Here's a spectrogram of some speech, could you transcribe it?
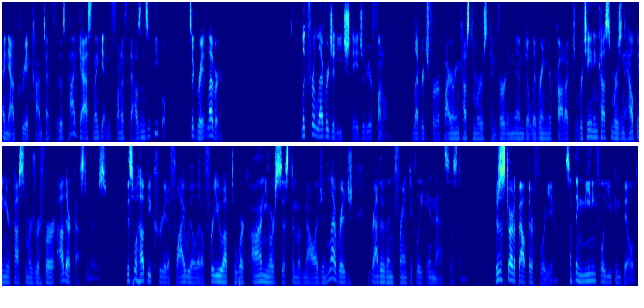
I now create content for this podcast and I get in front of thousands of people. It's a great lever. Look for leverage at each stage of your funnel leverage for acquiring customers, converting them, delivering your product, retaining customers, and helping your customers refer other customers. This will help you create a flywheel that'll free you up to work on your system of knowledge and leverage rather than frantically in that system. There's a startup out there for you, something meaningful you can build,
